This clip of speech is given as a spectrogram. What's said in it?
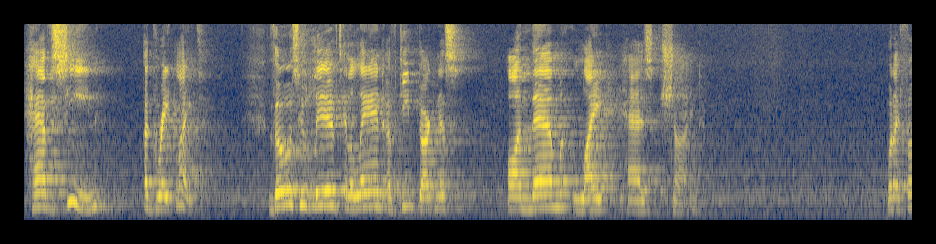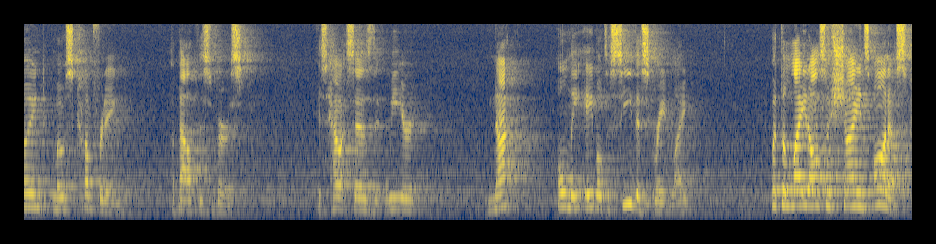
have seen a great light. Those who lived in a land of deep darkness, on them light has shined. What I find most comforting about this verse is how it says that we are not only able to see this great light, but the light also shines on us.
